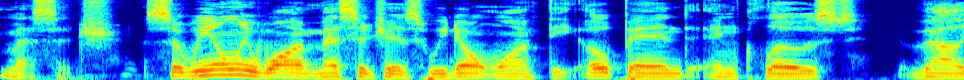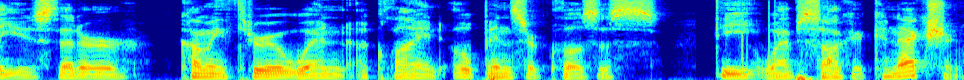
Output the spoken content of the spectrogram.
message. So we only want messages. We don't want the opened and closed values that are coming through when a client opens or closes the WebSocket connection.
